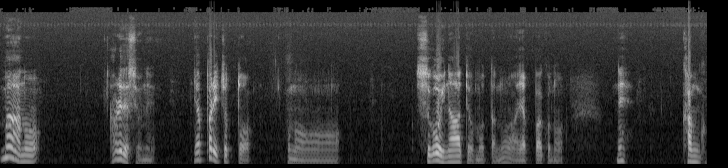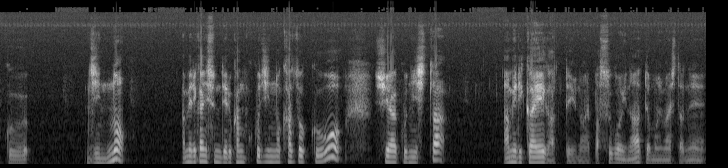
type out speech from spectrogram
まああの、あれですよね。やっぱりちょっと、この、すごいなって思ったのは、やっぱこの、ね、韓国人の、アメリカに住んでいる韓国人の家族を主役にしたアメリカ映画っていうのはやっぱすごいなって思いましたね。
